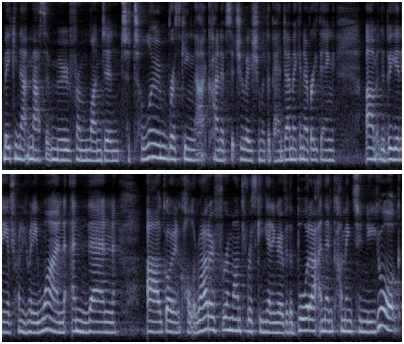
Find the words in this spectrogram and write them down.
making that massive move from London to Tulum, risking that kind of situation with the pandemic and everything um, at the beginning of 2021, and then uh, going to Colorado for a month, risking getting over the border, and then coming to New York.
